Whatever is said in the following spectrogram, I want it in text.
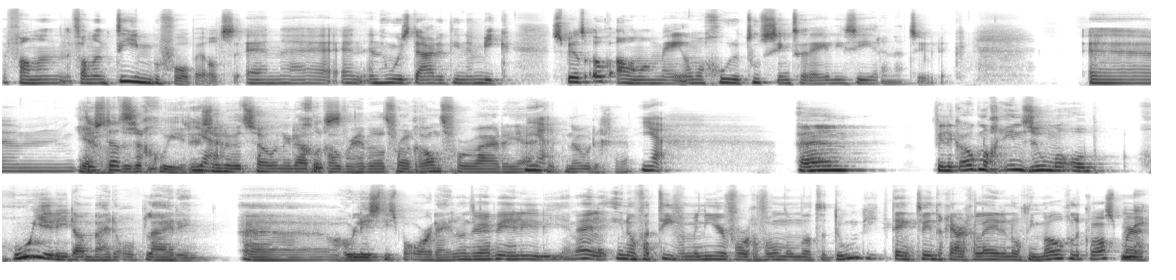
van, een, van een team bijvoorbeeld? En, uh, en, en hoe is daar de dynamiek? Speelt ook allemaal mee om een goede toetsing te realiseren natuurlijk. Um, ja, dus dat, dat, is een goede. Daar ja, zullen we het zo inderdaad goed. nog over hebben. Wat voor randvoorwaarden je eigenlijk ja. nodig hebt. Ja. Um, wil ik ook nog inzoomen op hoe jullie dan bij de opleiding uh, holistisch beoordelen. Want daar hebben jullie een hele innovatieve manier voor gevonden om dat te doen. Die ik denk twintig jaar geleden nog niet mogelijk was. Maar nee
